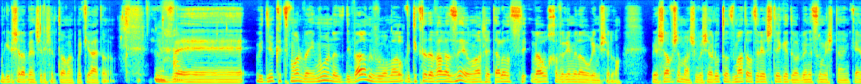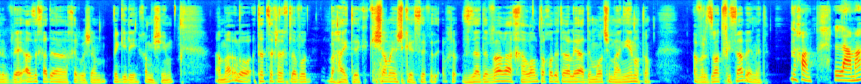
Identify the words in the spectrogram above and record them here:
בגיל של הבן שלי של תומר, את מכירה את תומר. נכון. ובדיוק אתמול באימון אז דיברנו והוא אמר בדיוק את הדבר הזה, הוא אמר שהייתה לו, באו חברים אל ההורים שלו, וישב שם משהו ושאלו אותו אז מה אתה רוצה להיות שתי גדול, בן 22, כן, ואז אחד החבר'ה שם, בגילי, 50, אמר לו אתה צריך ללכת לעבוד בהייטק, כי שם יש כסף, זה הדבר האחרון פחות או יותר עלי האדמות שמעניין אותו, אבל זו התפיסה באמת. נכון. למה?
